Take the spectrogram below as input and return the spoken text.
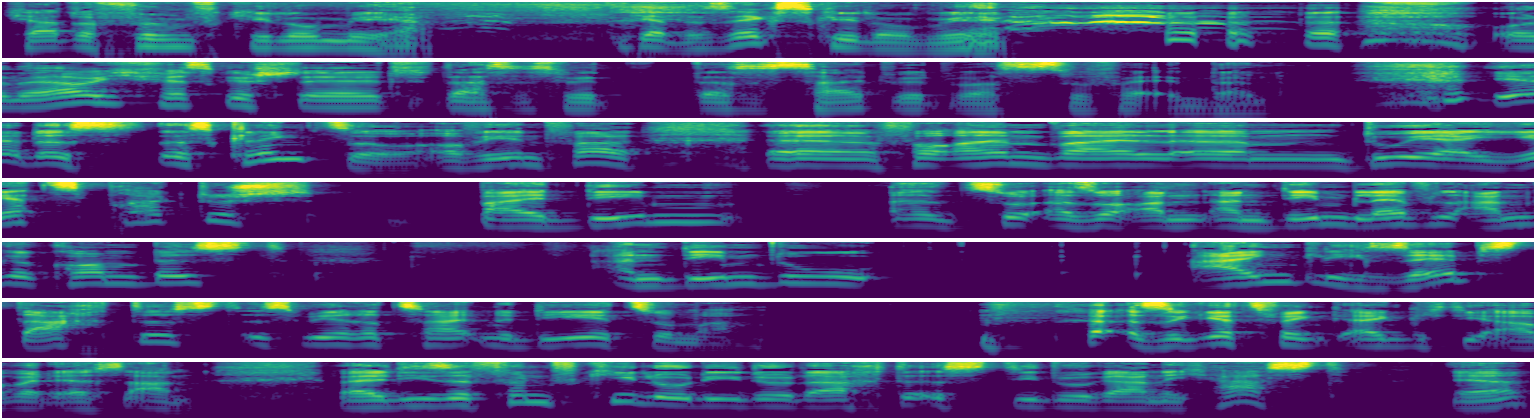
ich hatte 5 Kilo mehr. Ich hatte 6 Kilo mehr. Und dann habe ich festgestellt, dass es, wird, dass es Zeit wird, was zu verändern. Ja, das, das klingt so, auf jeden Fall. Äh, vor allem, weil ähm, du ja jetzt praktisch bei dem, äh, zu, also an, an dem Level angekommen bist, an dem du eigentlich selbst dachtest, es wäre Zeit, eine Diät zu machen. Also jetzt fängt eigentlich die Arbeit erst an. Weil diese fünf Kilo, die du dachtest, die du gar nicht hast, ja,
